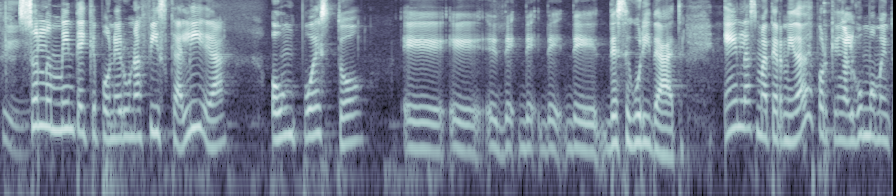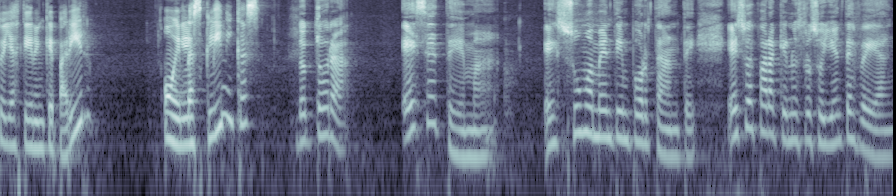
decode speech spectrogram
Sí. Solamente hay que poner una fiscalía o un puesto eh, eh, de, de- de- de- de seguridad en las maternidades, porque en algún momento ellas tienen que parir, o en las clínicas. Doctora, ese tema es sumamente importante. Eso es para que nuestros oyentes vean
